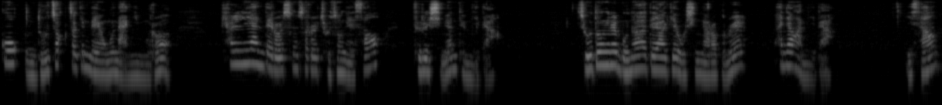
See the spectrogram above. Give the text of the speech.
꼭 누적적인 내용은 아니므로 편리한 대로 순서를 조정해서 들으시면 됩니다. 조동일 문화대학에 오신 여러분을 환영합니다. 이상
